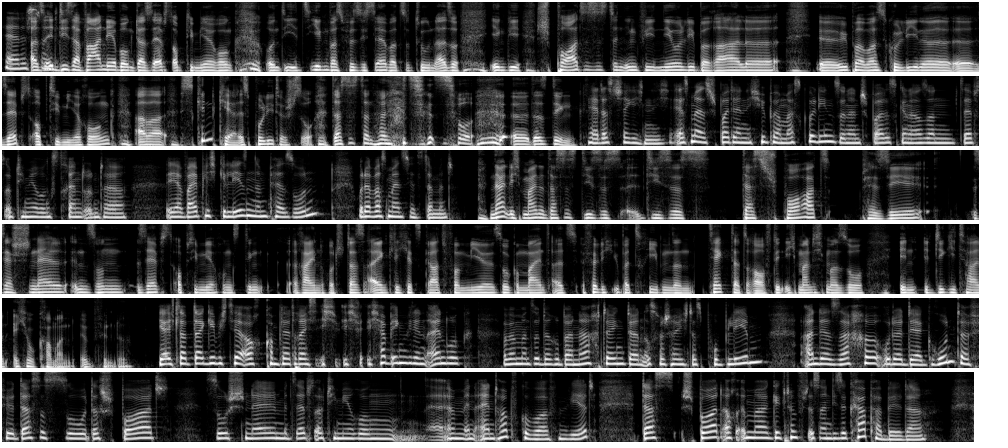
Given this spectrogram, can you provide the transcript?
Ja, also in dieser Wahrnehmung der Selbstoptimierung und jetzt irgendwas für sich selber zu tun. Also irgendwie Sport ist es dann irgendwie neoliberale, äh, hypermaskuline äh, Selbstoptimierung, aber Skincare ist politisch so. Das ist dann halt so äh, das Ding. Ja, das checke ich nicht. Erstmal ist Sport ja nicht hypermaskulin, sondern Sport ist genau so ein Selbstoptimierungstrend unter eher weiblich gelesenen Personen. Oder was meinst du jetzt damit? Nein, ich meine, das ist dieses, äh, dieses, dass Sport per se sehr schnell in so ein Selbstoptimierungsding reinrutscht. Das ist eigentlich jetzt gerade von mir so gemeint als völlig übertriebenen Tag da drauf, den ich manchmal so in digitalen Echokammern empfinde. Ja, ich glaube, da gebe ich dir auch komplett recht. Ich, ich, ich habe irgendwie den Eindruck, wenn man so darüber nachdenkt, dann ist wahrscheinlich das Problem an der Sache oder der Grund dafür, dass es so, dass Sport so schnell mit Selbstoptimierung ähm, in einen Topf geworfen wird, dass Sport auch immer geknüpft ist an diese Körperbilder.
